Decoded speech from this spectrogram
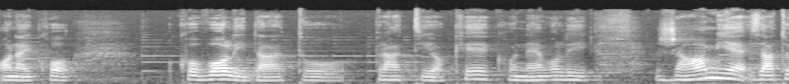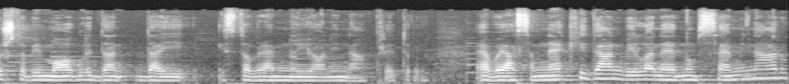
onaj ko, ko voli da to prati, ok, ko ne voli, žao mi je zato što bi mogli da, da i istovremeno i oni napreduju. Evo, ja sam neki dan bila na jednom seminaru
